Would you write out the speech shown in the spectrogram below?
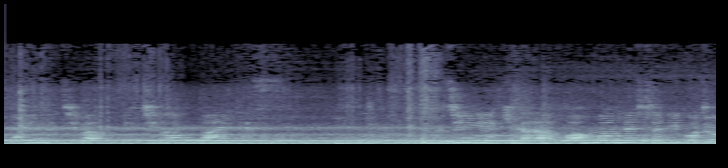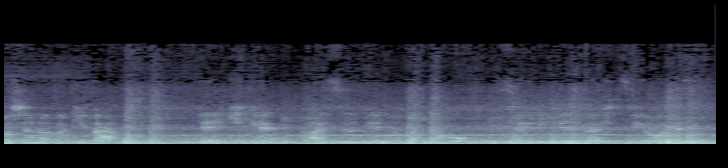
降り口は一番前です。無人駅からワンマン列車にご乗車の時は定期券回数券の方も整理券が必要です。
